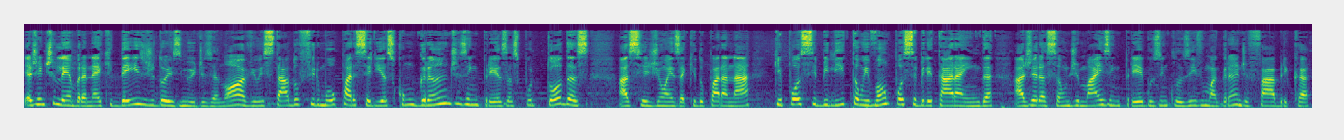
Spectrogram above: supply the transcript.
E a gente lembra, né, que desde 2019 o estado firmou parcerias com grandes empresas por todas as regiões aqui do Paraná que possibilitam e vão possibilitar ainda a geração de mais empregos, inclusive uma grande fábrica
